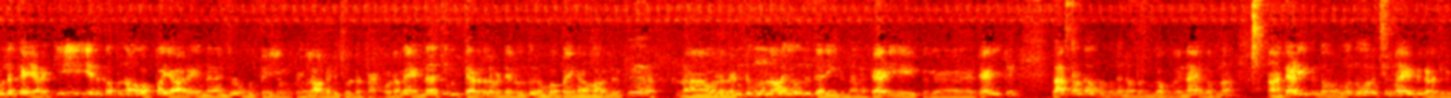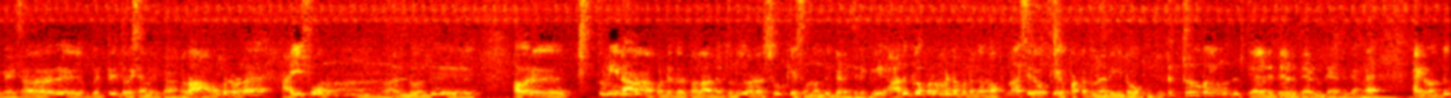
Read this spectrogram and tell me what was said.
உள்ளுக்க இறக்கி எதுக்கு அப்படின்னா அவங்க அப்பா யாரு என்னன்னு உங்களுக்கு தெரியும் ஓகேங்களா? ஆல்ரெடி சொல்லிருப்பேன் உடனே எல்லாத்தையும் தேடுதல் வெட்டையில் வந்து ரொம்ப பயங்கரமாக இருந்திருக்கு. நான் ஒரு ரெண்டு மூணு நாளைக்கு வந்து தேடிக்கிட்டு இருந்தாங்க. தேடி தேடிட்டு லாஸ்ட்டாக வந்து அவங்களுக்கு வந்து என்ன பண்ணி என்ன இருக்கு அப்படின்னா தேடிட்டு இருந்தவங்களுக்கு வந்து ஒரு சின்ன இது கிடச்சிருக்கு அதாவது வெற்றி துரைசாமி இருக்காங்களா அவங்களோட ஐஃபோனும் அண்ட் வந்து அவர் துணிலாம் கொண்டு போயிருப்பால அந்த துணியோட சூட்கேஸும் வந்து கிடச்சிருக்கு. அதுக்கப்புறம் என்ன பண்ணுறாங்க அப்படின்னா சரி ஓகே பக்கத்தில் நெருங்கிட்டோம் அப்படின்னு சொல்லிட்டு திரும்பியும் வந்து தேடு தேடு தேடுன்னு தேடிருக்காங்க. அதில் வந்து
